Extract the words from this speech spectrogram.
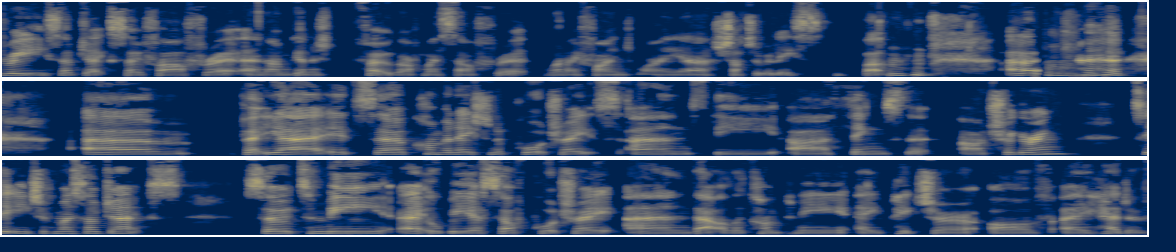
three subjects so far for it, and I'm going to photograph myself for it when I find my uh, shutter release button. uh, um, but yeah, it's a combination of portraits and the uh, things that are triggering to each of my subjects. So to me, it'll be a self portrait and that'll accompany a picture of a head of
